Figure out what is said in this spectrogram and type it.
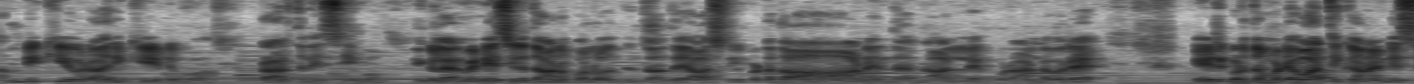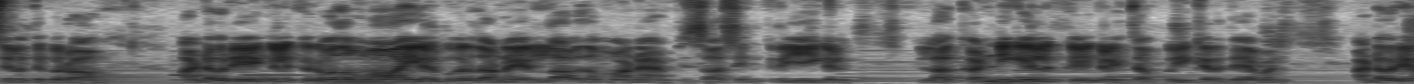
நம்பிக்கையோடு அறிக்கையிடுவோம் பிரார்த்தனை செய்வோம். எங்கள் அன்பை நேசிகதான பலவத்தின் தந்தை ஆசிரியப்பட்டதான இந்த நாளில் கூட ஆண்டவரே நேற்று கொடுத்த மட்டும் வாத்திக்கான நன்றி செலுத்துகிறோம். ஆண்டவரே எங்களுக்கு விரோதமாக எழுப்புகிறதான எல்லா விதமான பிசாசின் கிரியைகள் எல்லா கன்னிகளுக்கு எங்களை தப்புவிக்கிற தேவன். ஆண்டவரே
